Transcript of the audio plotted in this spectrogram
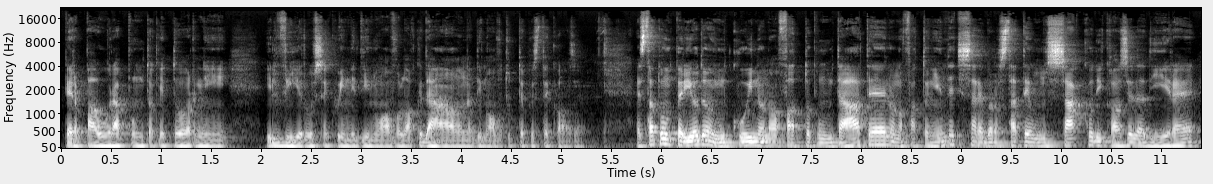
per paura appunto che torni il virus e quindi di nuovo lockdown, di nuovo tutte queste cose. È stato un periodo in cui non ho fatto puntate, non ho fatto niente, ci sarebbero state un sacco di cose da dire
